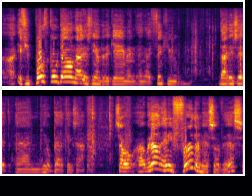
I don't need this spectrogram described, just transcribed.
uh, if you both go down, that is the end of the game. And, and I think you, that is it. And, you know, bad things happen. So uh, without any furtherness of this,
